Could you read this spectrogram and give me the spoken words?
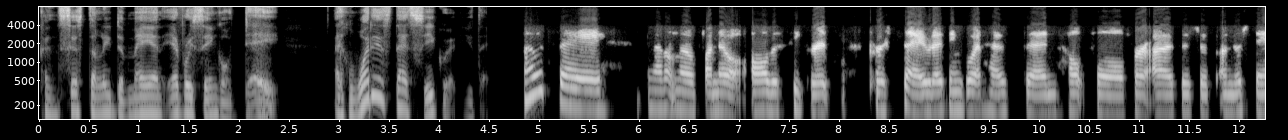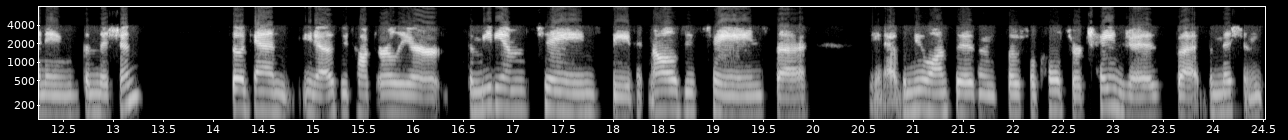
consistently demand every single day. Like, what is that secret, you think? I would say, and I don't know if I know all the secrets per se, but I think what has been helpful for us is just understanding the mission. So again, you know, as we talked earlier, the mediums change, the technologies change, the you know the nuances and social culture changes, but the missions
